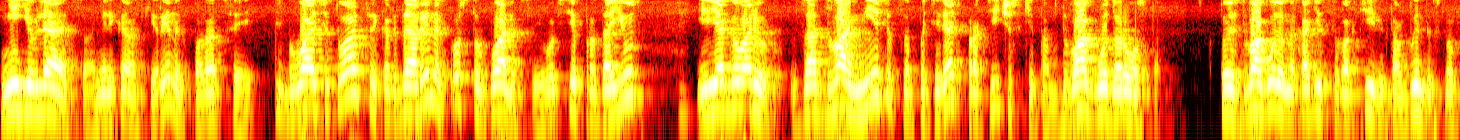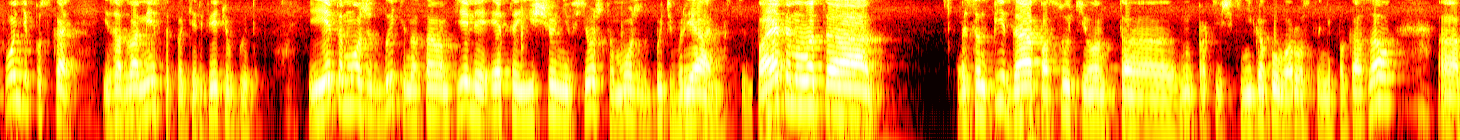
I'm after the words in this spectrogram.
не является американский рынок панацеей. Бывают ситуации, когда рынок просто валится, его все продают, и я говорю, за два месяца потерять практически там два года роста. То есть два года находиться в активе, там, в индексном фонде пускай, и за два месяца потерпеть убыток. И это может быть, и на самом деле, это еще не все, что может быть в реальности. Поэтому вот э, S&P, да, по сути, он -то, ну, практически никакого роста не показал. Э,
